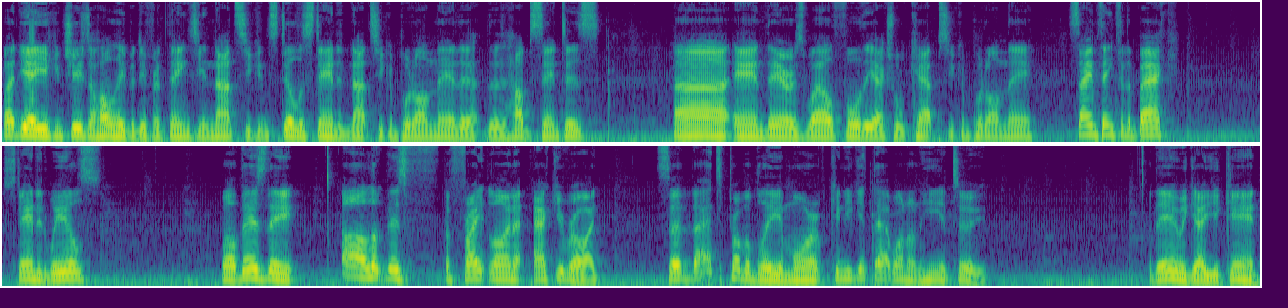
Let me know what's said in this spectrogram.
But yeah, you can choose a whole heap of different things. Your nuts, you can still the standard nuts you can put on there, the, the hub centers. Uh, and there as well for the actual caps you can put on there. Same thing for the back. Standard wheels. Well, there's the... Oh, look, there's a Freightliner Accuride. So that's probably a more... Of, can you get that one on here too? There we go, you can.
